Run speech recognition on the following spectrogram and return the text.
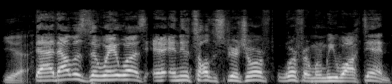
Yeah. That that was the way it was, and it's all the spiritual warfare when we walked in,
